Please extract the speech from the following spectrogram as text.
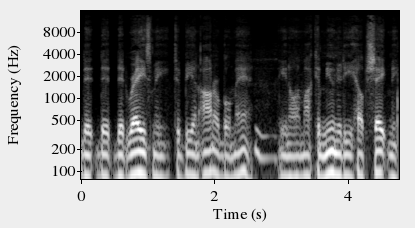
that that, that raised me to be an honorable man, you know, and my community helped shape me.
